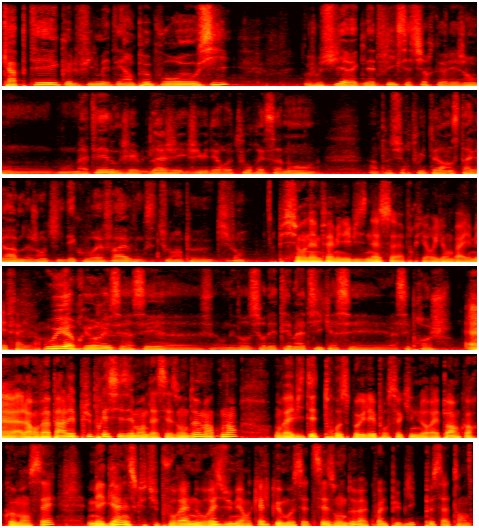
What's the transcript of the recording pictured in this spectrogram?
capté que le film était un peu pour eux aussi. Je me suis dit, avec Netflix, c'est sûr que les gens vont, vont mater. Donc là, j'ai eu des retours récemment, un peu sur Twitter, Instagram, de gens qui découvraient Five. Donc c'est toujours un peu kiffant. Puis si on aime Family Business, a priori, on va aimer Five. hein. Oui, a priori, c'est assez, euh, on est dans- sur des thématiques assez, assez proches. Euh, alors on va parler plus précisément de la saison 2 maintenant. On va éviter de trop spoiler pour ceux qui ne l'auraient pas encore commencé. Megan, est-ce que tu pourrais nous résumer en quelques mots cette saison 2, à quoi le public peut s'attendre?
